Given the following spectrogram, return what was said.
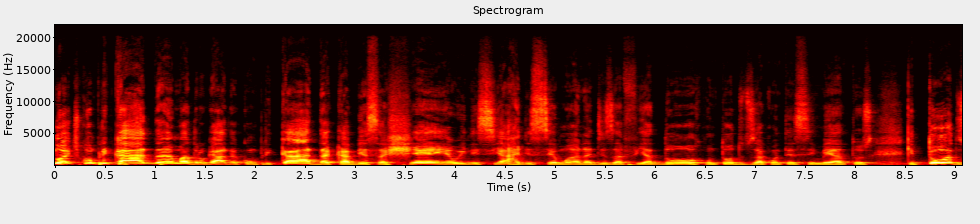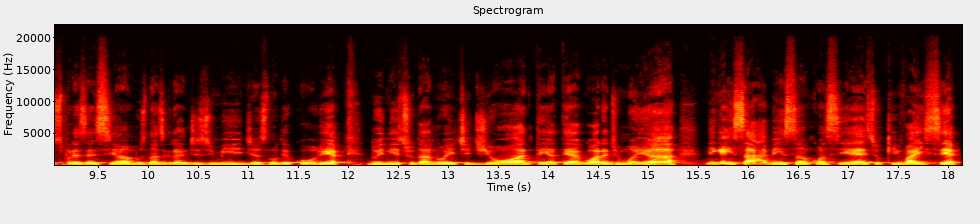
Noite complicada, madrugada complicada, cabeça cheia, o iniciar de semana desafiador, com todos os acontecimentos que todos presenciamos nas grandes mídias no decorrer do início da noite de ontem até agora de manhã. Ninguém sabe em sã consciência o que vai ser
